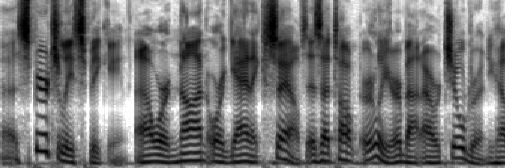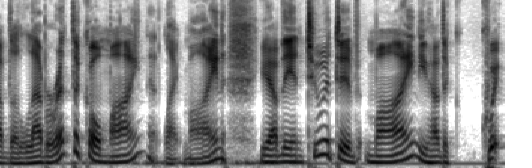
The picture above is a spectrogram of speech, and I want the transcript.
Uh, spiritually speaking, our non organic selves. As I talked earlier about our children, you have the labyrinthical mind, like mine, you have the intuitive mind, you have the quick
